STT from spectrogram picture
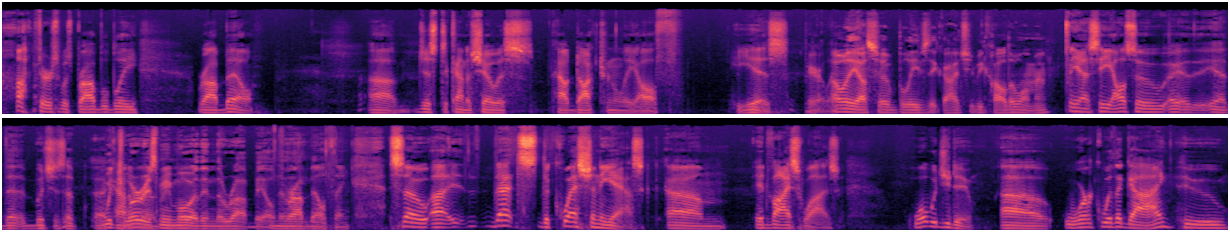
authors was probably Rob Bell, uh, just to kind of show us how doctrinally off he is. Apparently, Oh, he also believes that God should be called a woman. yes, he also uh, yeah, the, which is a, a Which worries a- me more than the Rob Bell. the thing. Rob Bell thing. So uh, that's the question he asked. Um, advice wise, what would you do? Uh, work with a guy who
